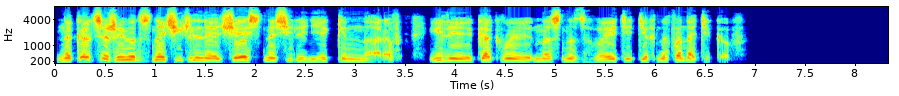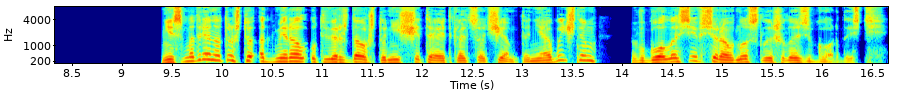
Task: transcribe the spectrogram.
На кольце живет значительная часть населения кеннаров, или, как вы нас называете, технофанатиков. Несмотря на то, что адмирал утверждал, что не считает кольцо чем-то необычным, в голосе все равно слышалась гордость.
